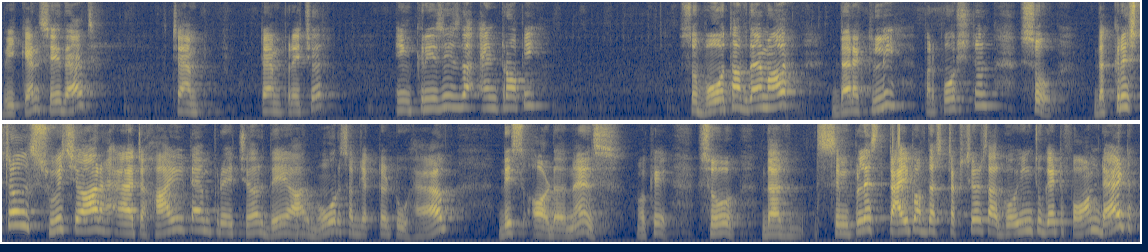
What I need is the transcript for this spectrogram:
We can say that temp temperature increases the entropy. So both of them are directly proportional. So the crystals which are at high temperature they are more subjected to have disorderness. Okay? So the simplest type of the structures are going to get formed at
